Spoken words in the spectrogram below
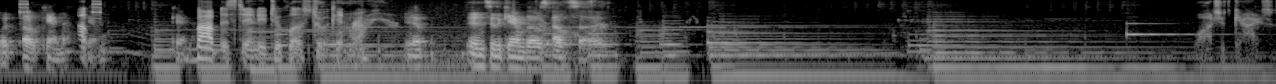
What? Oh, camera. Oh. Camera. Camera. Bob is standing too close to a camera. Yep. Into the camera that was outside. Watch it, guys.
